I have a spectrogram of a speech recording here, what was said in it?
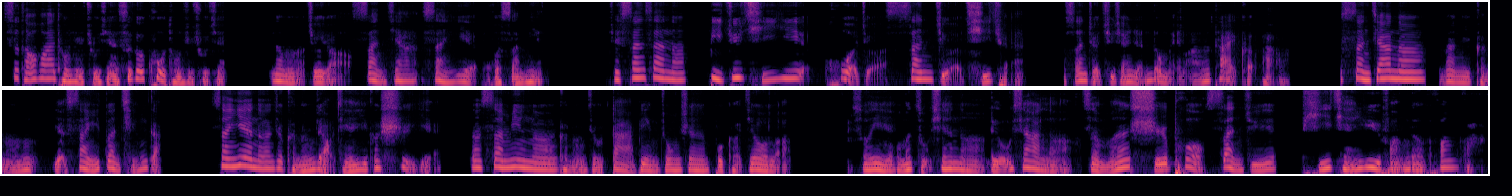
四桃花同时出现，四个库同时出现，那么就要散家、散业或散命。这三散呢，必居其一，或者三者齐全。三者齐全，人都没了，那太可怕了。散家呢，那你可能也散一段情感；散业呢，就可能了结一个事业；那散命呢，可能就大病终身不可救了。所以，我们祖先呢，留下了怎么识破散局、提前预防的方法。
